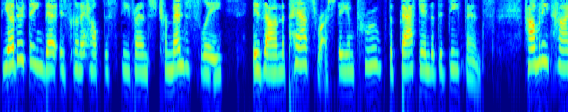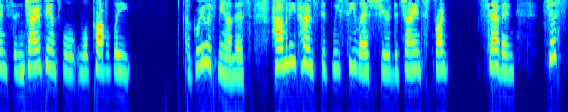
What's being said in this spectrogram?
The other thing that is going to help this defense tremendously is on the pass rush. They improved the back end of the defense. How many times, and Giant fans will, will probably agree with me on this, how many times did we see last year the Giants front seven just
